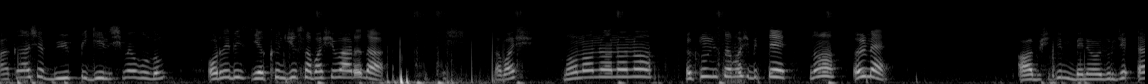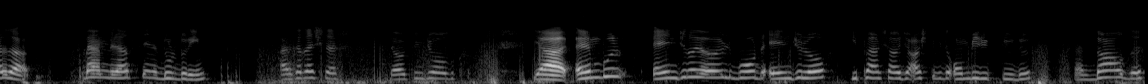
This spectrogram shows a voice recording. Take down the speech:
Arkadaşlar büyük bir gelişme buldum. Orada biz yakıncı savaşı vardı da. Bitmiş. Savaş. No no no no no. Yakıncı savaşı bitti. No ölme. Abi şey diyeyim? Beni öldürecekler de. Ben biraz seni durdurayım. Arkadaşlar dördüncü olduk. Ya Amber Angelo öldü bu arada Angelo hiper şarjı açtı bir de 11 yüklüydü. Yani dağıldı.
